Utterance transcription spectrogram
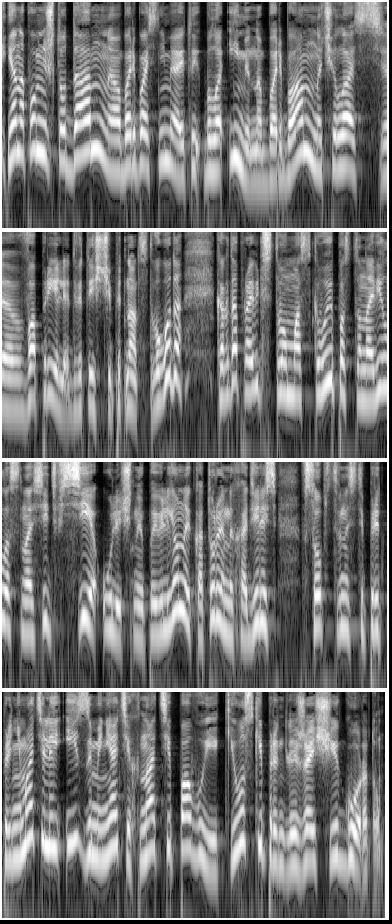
Я напомню, что да, борьба с ними, а это была именно борьба, началась э, в апреле 2015 года, когда правительство Москвы постановило сносить все уличные павильоны, которые находились в собственности предпринимателей, и заменять их на типовые киоски, принадлежащие городу.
